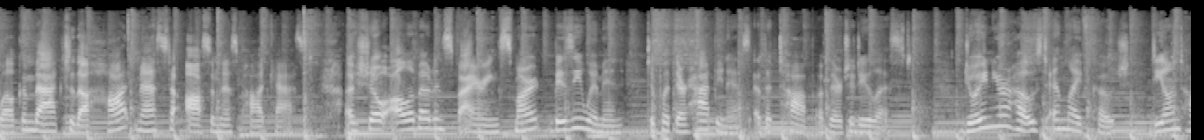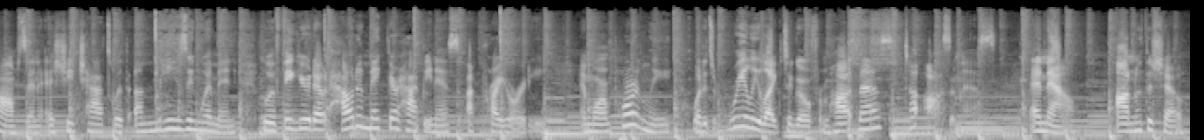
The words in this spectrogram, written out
Welcome back to the Hot Mess to Awesomeness podcast, a show all about inspiring smart, busy women to put their happiness at the top of their to do list. Join your host and life coach, Dionne Thomson, as she chats with amazing women who have figured out how to make their happiness a priority, and more importantly, what it's really like to go from hot mess to awesomeness. And now, on with the show.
